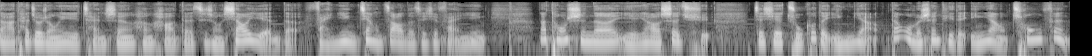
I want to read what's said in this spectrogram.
那它就容易产生很好的这种消炎的反应、降噪的这些反应。那同时呢，也要摄取这些足够的营养。当我们身体的营养充分、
